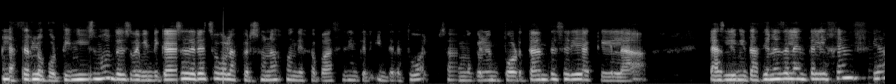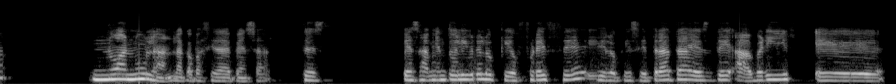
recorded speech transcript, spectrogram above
y hacerlo por ti mismo, entonces reivindicar ese derecho con las personas con discapacidad intelectual. O sea, como que lo importante sería que las limitaciones de la inteligencia no anulan la capacidad de pensar. Entonces, pensamiento libre lo que ofrece y de lo que se trata es de abrir eh,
